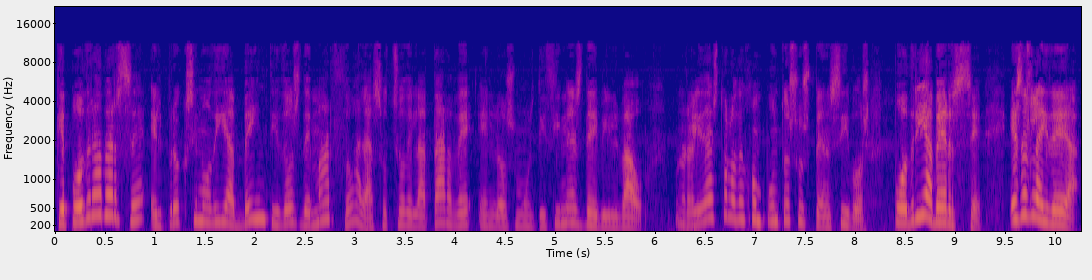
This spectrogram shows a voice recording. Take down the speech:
que podrá verse el próximo día 22 de marzo a las 8 de la tarde en los multicines de Bilbao. Bueno, en realidad esto lo dejo en puntos suspensivos. Podría verse. Esa es la idea.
